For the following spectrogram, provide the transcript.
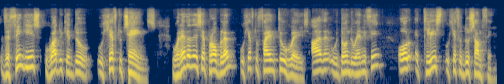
the thing is what we can do we have to change. Whenever there's a problem we have to find two ways. Either we don't do anything or at least we have to do something.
